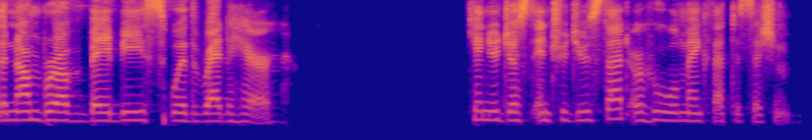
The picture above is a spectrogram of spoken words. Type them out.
the number of babies with red hair can you just introduce that or who will make that decision?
